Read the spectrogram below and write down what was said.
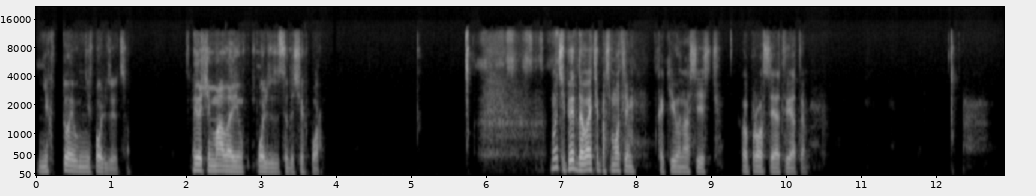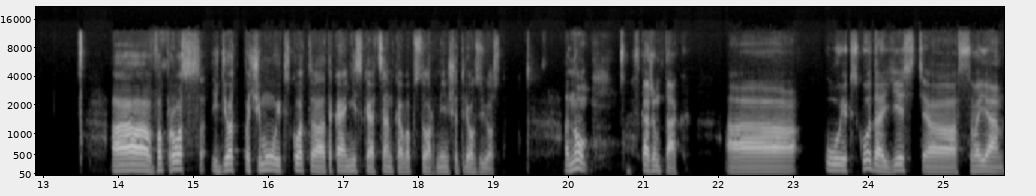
Никто им не пользуется. И очень мало им пользуется до сих пор. Ну, теперь давайте посмотрим, какие у нас есть вопросы и ответы. А вопрос идет, почему у Xcode а, такая низкая оценка в App Store, меньше трех звезд. Ну, скажем так, а, у Xcode есть а, своя,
